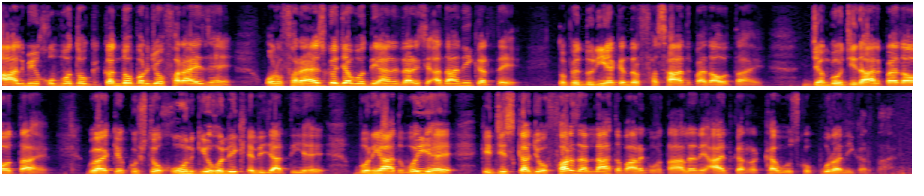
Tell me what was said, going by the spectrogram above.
आलमी क़वतों के कंधों पर जो फ़रज़ हैं उन फ़रज़ को जब वो दयानदारी से अदा नहीं करते तो फिर दुनिया के अंदर फसाद पैदा होता है, जंगो जिदाल पैदा होता है। गोया कि कुछ तो खून की होली खेली जाती है। बुनियाद वही है कि जिसका जो फ़र्ज़ अल्लाह तबारक व ताली ने आयद कर रखा है, वो उसको पूरा नहीं करता है।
